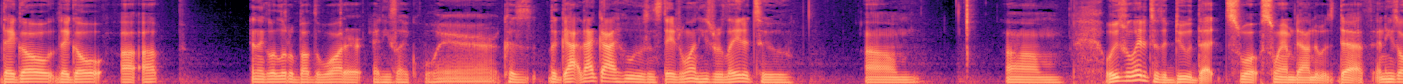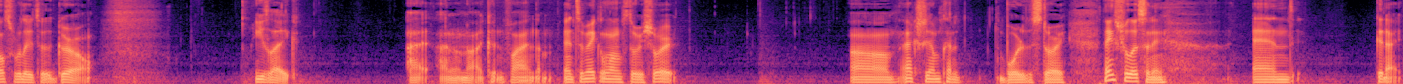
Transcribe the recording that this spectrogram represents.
they go they go uh, up and they go a little above the water, and he's like, "Where?" Because the guy, that guy who was in stage one, he's related to, um, um, well, he's related to the dude that sw- swam down to his death, and he's also related to the girl. He's like, I, I don't know, I couldn't find them. And to make a long story short, um, actually, I'm kind of bored of the story. Thanks for listening, and good night.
